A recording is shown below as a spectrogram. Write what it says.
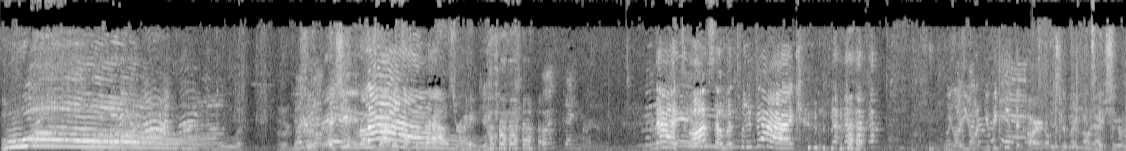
Whoa! If she throws that, it's up for grabs, right? Birthday money. That's awesome. Let's put it back. you, you, want, you can keep the card. I'll put the money in.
